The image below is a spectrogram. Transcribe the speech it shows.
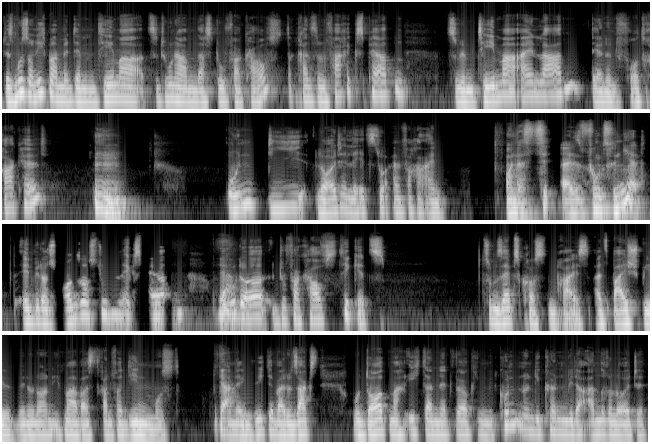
Das muss noch nicht mal mit dem Thema zu tun haben, das du verkaufst. Da kannst du einen Fachexperten zu einem Thema einladen, der einen Vortrag hält. Mhm. Und die Leute lädst du einfach ein. Und das also funktioniert. Entweder sponsorst du den Experten ja. oder du verkaufst Tickets zum Selbstkostenpreis als Beispiel, wenn du noch nicht mal was dran verdienen musst ja. an der Geschichte, weil du sagst, und dort mache ich dann Networking mit Kunden und die können wieder andere Leute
